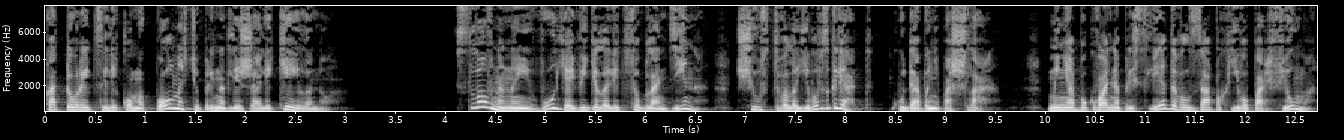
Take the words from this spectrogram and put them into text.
которые целиком и полностью принадлежали Кейлану. Словно наяву я видела лицо блондина, чувствовала его взгляд, куда бы ни пошла. Меня буквально преследовал запах его парфюма,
